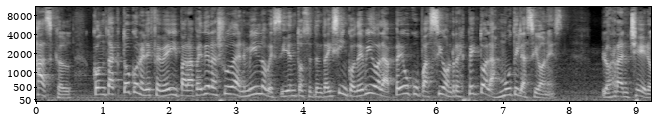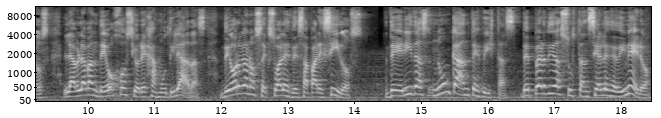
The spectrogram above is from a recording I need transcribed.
Haskell, contactó con el FBI para pedir ayuda en 1975 debido a la preocupación respecto a las mutilaciones. Los rancheros le hablaban de ojos y orejas mutiladas, de órganos sexuales desaparecidos, de heridas nunca antes vistas, de pérdidas sustanciales de dinero.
